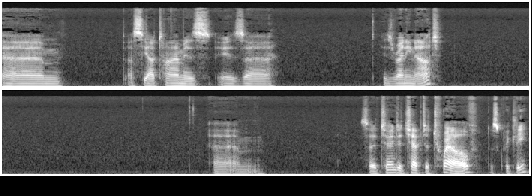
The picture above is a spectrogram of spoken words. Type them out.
Um, I see our time is is uh, is running out. Um, so turn to chapter twelve just quickly.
